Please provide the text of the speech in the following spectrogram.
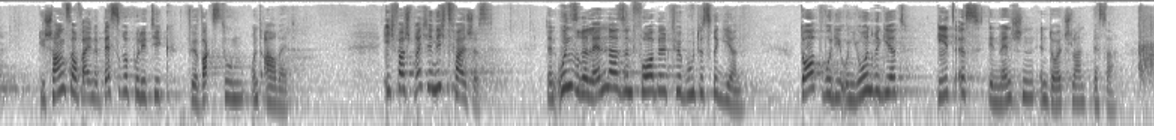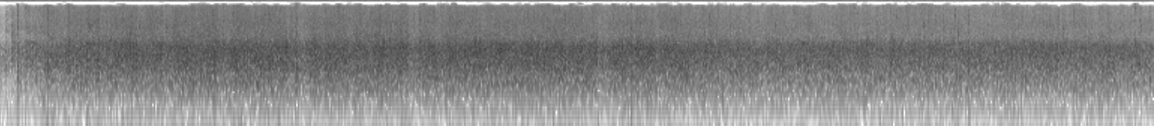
die Chance auf eine bessere Politik für Wachstum und Arbeit. Ich verspreche nichts Falsches, denn unsere Länder sind Vorbild für gutes Regieren. Dort, wo die Union regiert, geht es den Menschen in Deutschland besser.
